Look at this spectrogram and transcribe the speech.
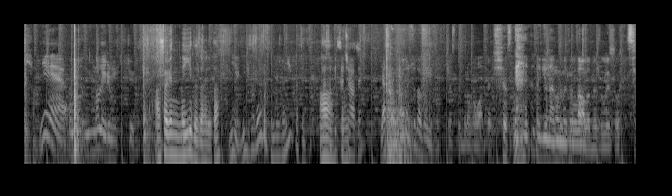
чи що? Ні, там малий ремонт вчив. А що він не їде взагалі, так? Ні, він заводиться, можна їхати. А, Можна підкачати. Я сам буду сюди заїхав. Чисто дороговато, чесно. Тоді на металу. Металу не залишилося.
